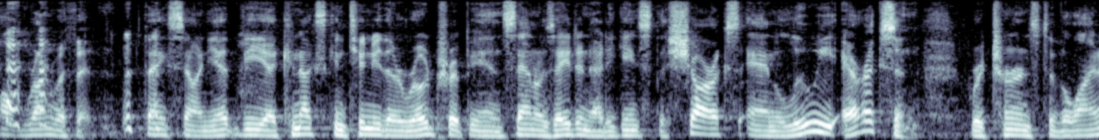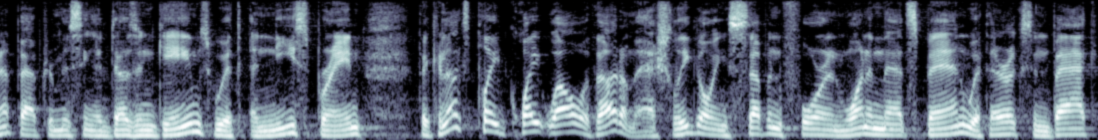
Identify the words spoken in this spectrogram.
I'll run with it. Thanks, Sonia. The uh, Canucks continue their road trip in San Jose tonight against the Sharks, and Loui Eriksson returns to the lineup after missing a dozen games with a knee sprain. The Canucks played quite well without him, actually, going 7 4 and 1 in that span. With Eriksson back,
